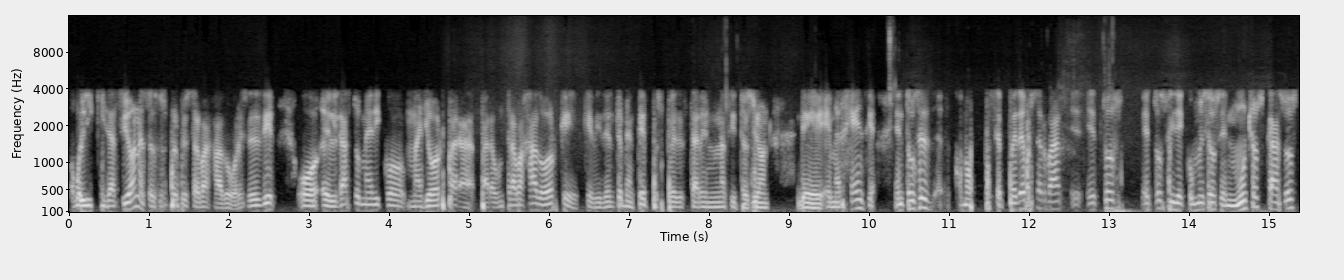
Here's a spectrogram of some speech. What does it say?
o liquidaciones a sus propios trabajadores, es decir, o el gasto médico mayor para, para un trabajador que, que evidentemente pues puede estar en una situación de emergencia. Entonces, como se puede observar, e, estos, estos fideicomisos en muchos casos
